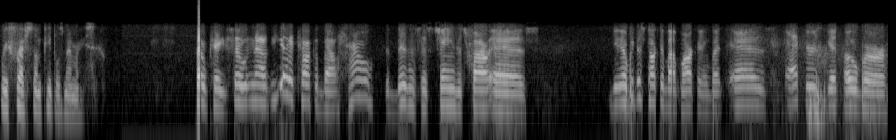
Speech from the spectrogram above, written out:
refresh some people's memories. Okay, so now you got to talk about how the business has changed as far as you know. We just talked about marketing, but as actors get over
